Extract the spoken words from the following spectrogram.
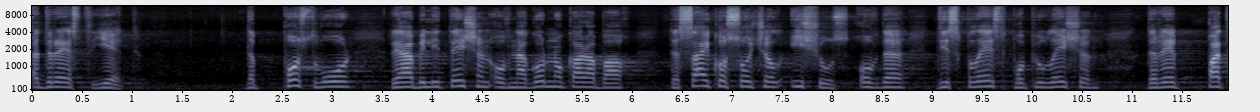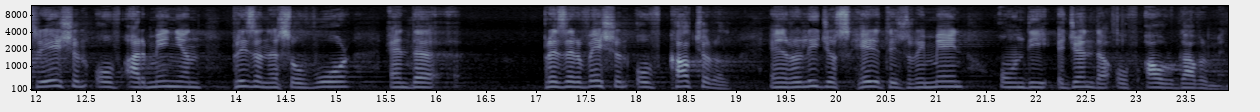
addressed yet. The post-war rehabilitation of Nagorno-Karabakh, the psychosocial issues of the displaced population, the repatriation of Armenian prisoners of war, and the preservation of cultural and religious heritage remain on the agenda of our government.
